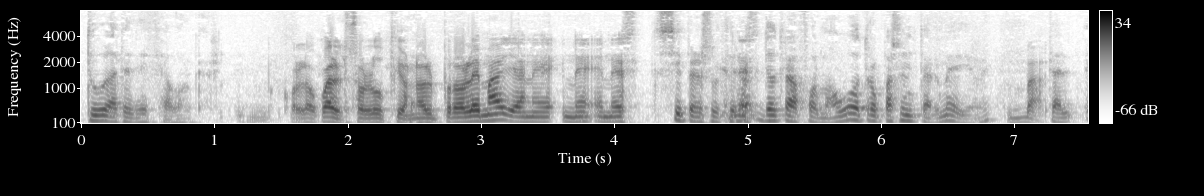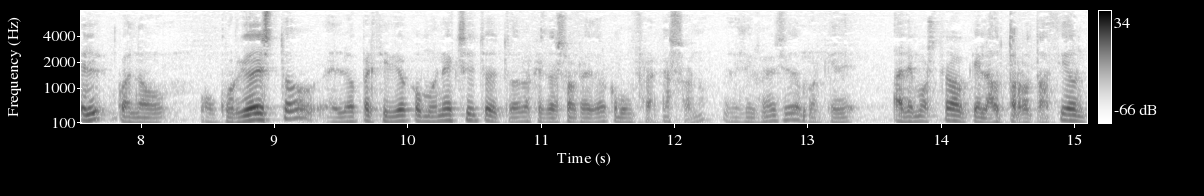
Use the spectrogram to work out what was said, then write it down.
tuvo la tendencia a volcar. Con lo cual solucionó el problema ya en, este... Sí, pero solucionó de otra forma. Hubo otro paso intermedio. ¿eh? él, cuando ocurrió esto, él lo percibió como un éxito de todos los que están a su alrededor como un fracaso. ¿no? Es decir, un éxito porque ha demostrado que la autorrotación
